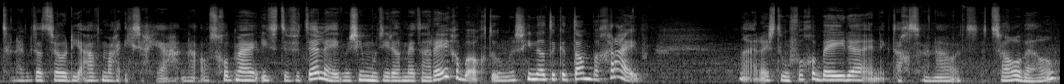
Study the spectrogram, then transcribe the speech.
toen heb ik dat zo die avond maar ik zeg ja, nou, als God mij iets te vertellen heeft, misschien moet hij dat met een regenboog doen. Misschien dat ik het dan begrijp. Nou, daar is toen voor gebeden en ik dacht, nou, het, het zal wel.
